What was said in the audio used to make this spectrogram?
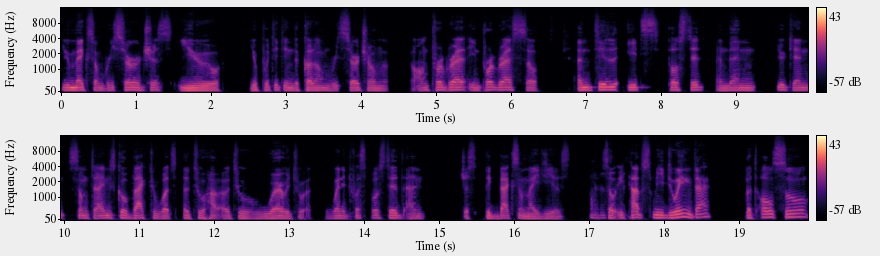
you make some researches. You you put it in the column research on on progress in progress. So until it's posted, and then you can sometimes go back to what uh, to how uh, to where it was when it was posted and just pick back some ideas. Mm-hmm. So it helps me doing that but also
